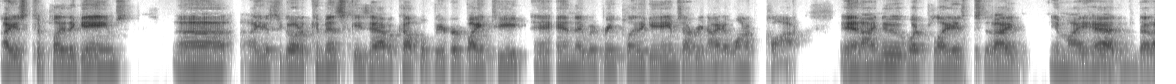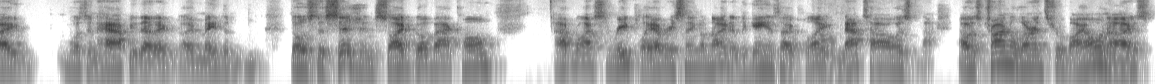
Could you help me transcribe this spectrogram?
I used to play the games. Uh, I used to go to Kaminsky's, have a couple beer, bite to eat, and they would replay the games every night at one o'clock. And I knew what plays that I in my head that I wasn't happy that I, I made the, those decisions. So I'd go back home. I'd watch the replay every single night of the games I played, and that's how I was. I was trying to learn through my own eyes.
